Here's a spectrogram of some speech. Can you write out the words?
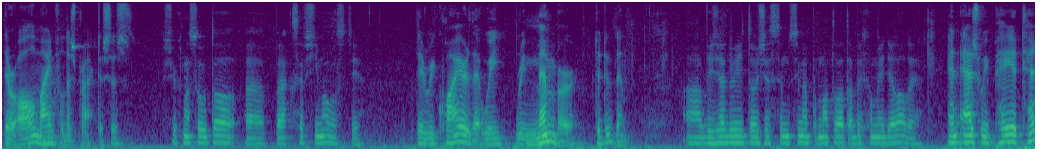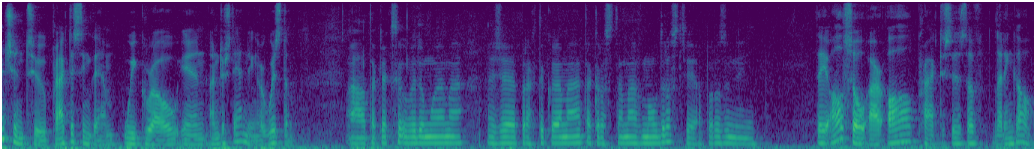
They're all mindfulness practices. Všechno jsou to e, praxe všímavosti They require that we remember to do them. a vyžadují to, že si musíme pamatovat, abychom je dělali. And as we pay attention to practicing them, we grow in understanding or wisdom. A tak, jak si uvědomujeme, že je praktikujeme, tak rosteme v moudrosti a porozumění. They also are all practices of letting go.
